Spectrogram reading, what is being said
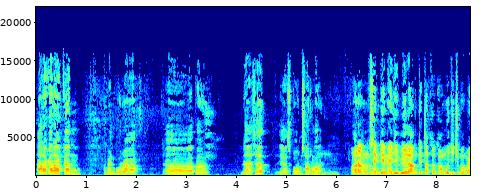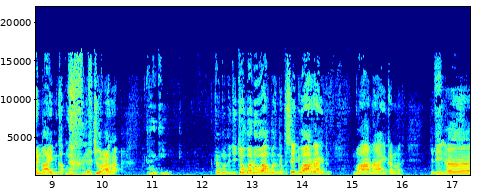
arak-arakan Kemenpora Eh, apa dahsyat ya sponsor lah Orang sekjen aja bilang kita ke Kamboja cuma main-main kok. Dia juara. Kita buat uji coba doang buat ngetesnya juara gitu. Mana ikan lah. Jadi eh,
